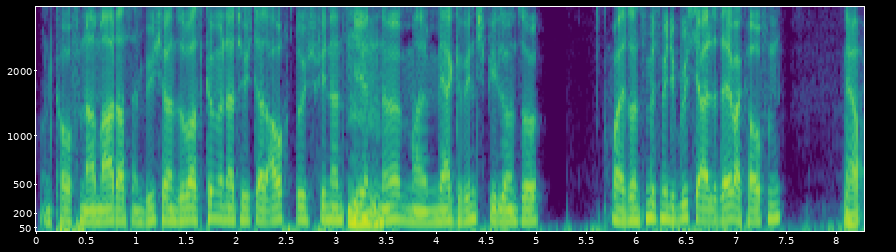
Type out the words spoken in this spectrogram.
Und kaufen Armadas an Büchern. Sowas können wir natürlich dann auch durchfinanzieren, Mhm. ne? Mal mehr Gewinnspiele und so. Weil sonst müssen wir die Bücher alle selber kaufen. Ja,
